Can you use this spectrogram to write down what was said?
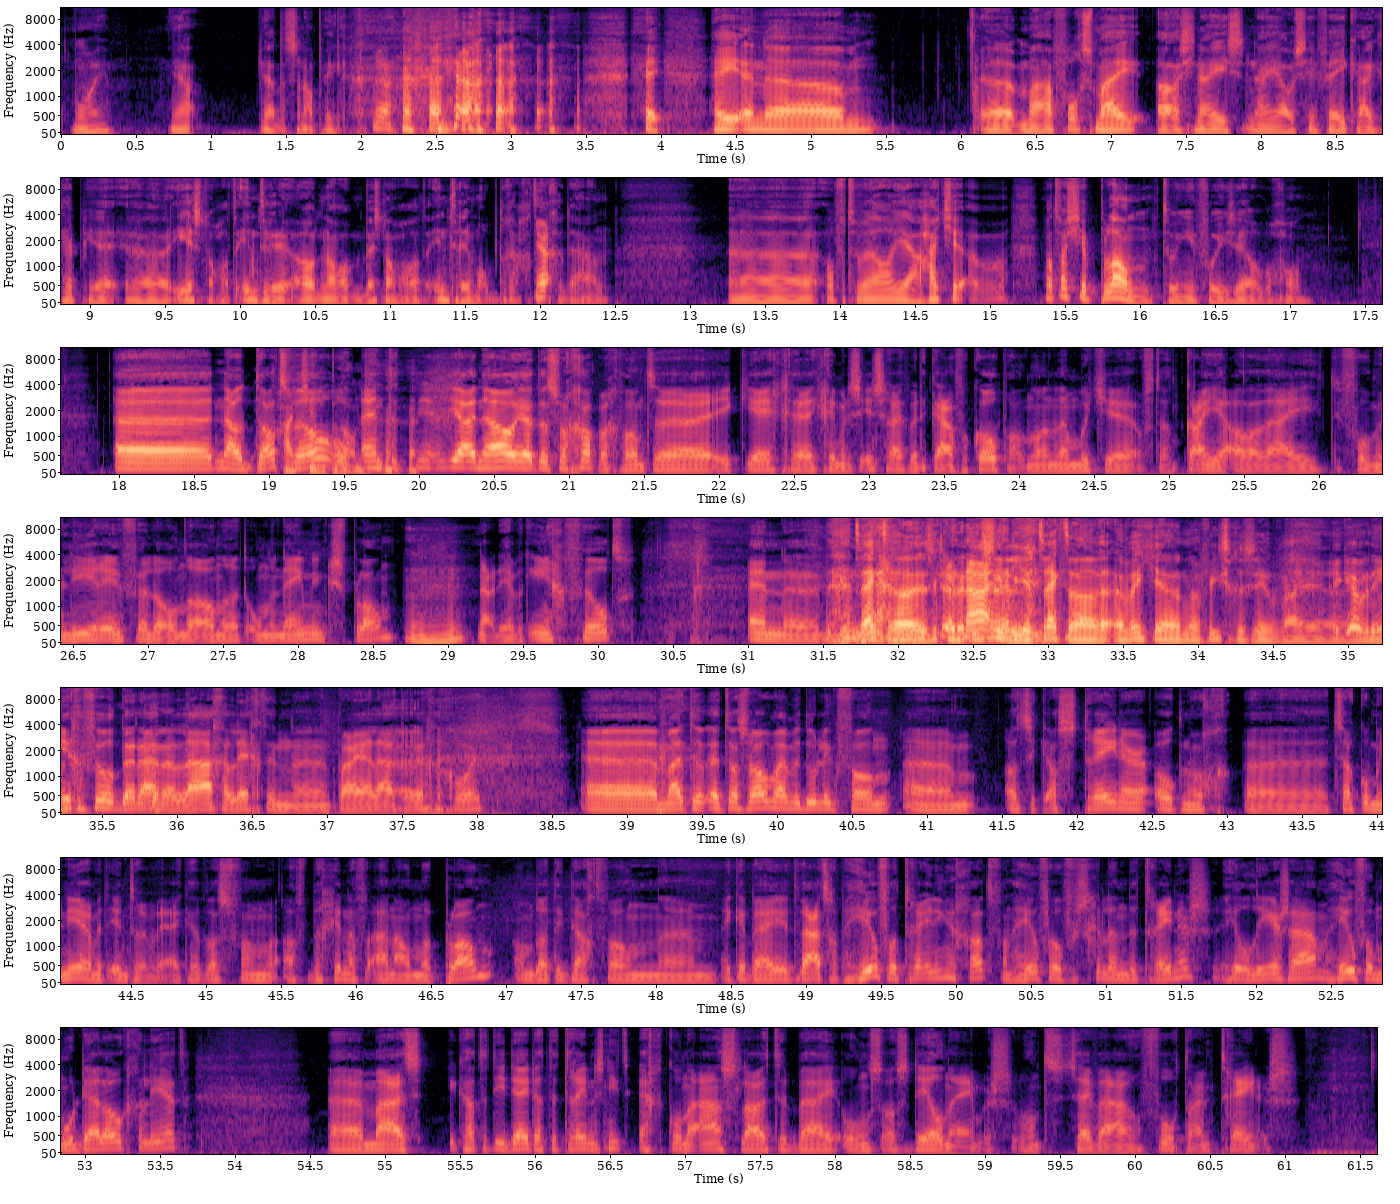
Mooi, ja. Ja, dat snap ik. Ja. ja. hey, hey, en, ehm, eh, maar volgens mij, als je naar, je naar jouw cv kijkt, heb je eh, eerst nog wat interim, oh, nou, best nog wel wat interim opdrachten Ja. gedaan. Eh, oftewel, ja, had je, wat was je plan toen je voor jezelf begon? Eh, nou, dat Had wel. En ja, nou ja, dat is wel grappig. Want eh, ik, kreeg, eh, ik ging me dus inschrijven bij de Kamer van Koophandel. En dan moet je, of dan kan je allerlei formulieren invullen, onder andere het ondernemingsplan. Nou, die heb ik ingevuld. En eh, Je trekt er, ze kunnen het niet daarna- zien, je trekt er een, een beetje een vies gezicht bij. eh. ik heb het ingevuld, daarna naar laag gelegd en eh, een paar jaar later weggegooid. Maar het, het was wel mijn bedoeling van, ehm, als ik als trainer ook nog het zou combineren met interimwerk. Dat was vanaf begin af aan al mijn plan. Omdat ik dacht van, ehm, ik heb bij het waterschap heel veel trainingen gehad van heel veel verschillende trainers. Heel leerzaam, heel veel modellen ook geleerd. Eh, maar ik had het idee dat de trainers niet echt konden aansluiten bij ons als deelnemers. Want zij waren fulltime trainers.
